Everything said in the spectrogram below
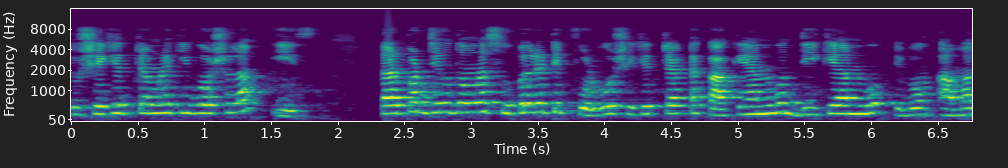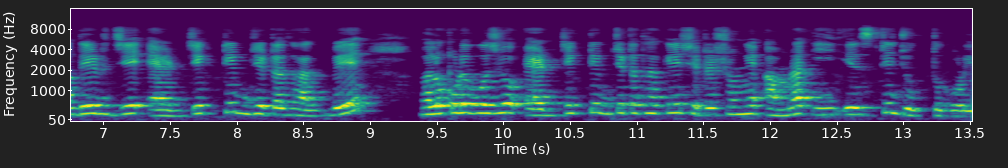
তো সেক্ষেত্রে আমরা কি বসালাম? ইজ তারপর যেহেতু আমরা সুপারলেটিভ করব সেক্ষেত্রে একটা কাকে আনব, দিকে আনব এবং আমাদের যে অ্যাডজেক্টিভ যেটা থাকবে, ভালো করে বোঝো অ্যাডজেক্টিভ যেটা থাকে সেটার সঙ্গে আমরা ইএসটি যুক্ত করি,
